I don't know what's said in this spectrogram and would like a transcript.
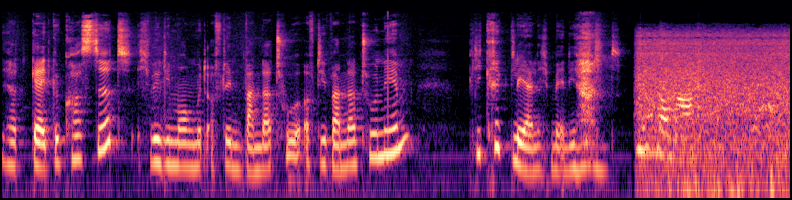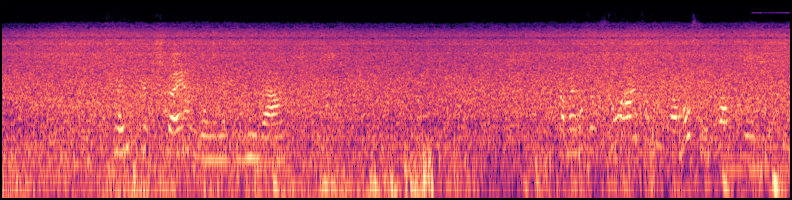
die hat Geld gekostet. Ich will die morgen mit auf, den Wandertour, auf die Wandertour nehmen. Die kriegt Lea nicht mehr in die Hand. Nicht normal. Steuerung mit da. Kann man das jetzt so angucken? Man muss den Kopf drücken.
